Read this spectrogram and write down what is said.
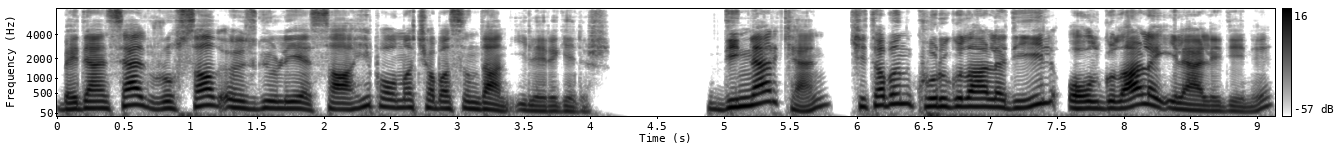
bedensel ruhsal özgürlüğe sahip olma çabasından ileri gelir. Dinlerken kitabın kurgularla değil olgularla ilerlediğini,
